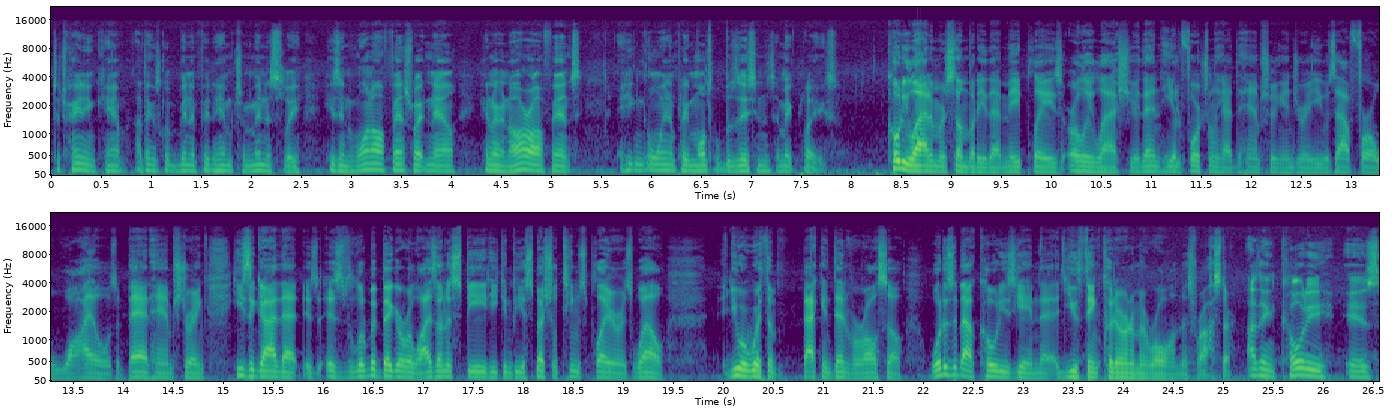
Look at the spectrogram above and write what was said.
to training camp, I think it's going to benefit him tremendously. He's in one offense right now. He'll learn our offense. He can go in and play multiple positions and make plays. Cody Latimer is somebody that made plays early last year. Then he unfortunately had the hamstring injury. He was out for a while. It was a bad hamstring. He's a guy that is, is a little bit bigger, relies on his speed. He can be a special teams player as well. You were with him back in Denver also. What is about Cody's game that you think could earn him a role on this roster? I think Cody is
